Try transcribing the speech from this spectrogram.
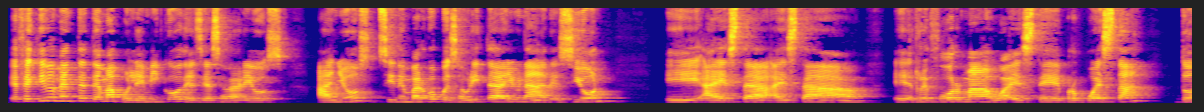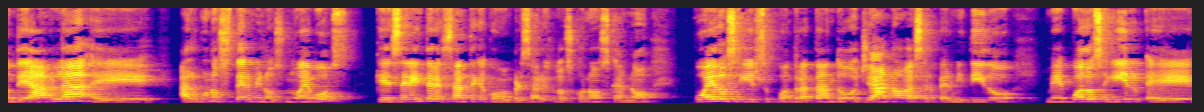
Efectivamente, tema polémico desde hace varios años, sin embargo, pues ahorita hay una adhesión eh, a esta, a esta eh, reforma o a esta propuesta donde habla eh, algunos términos nuevos que sería interesante que como empresarios los conozcan, ¿no? Puedo seguir subcontratando, ya no va a ser permitido, me puedo seguir eh,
